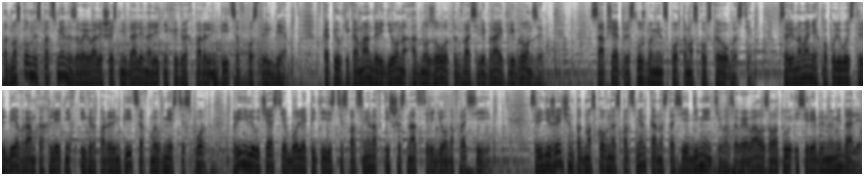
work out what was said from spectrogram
Подмосковные спортсмены завоевали 6 медалей на летних играх паралимпийцев по стрельбе. В копилке команды региона одно золото, два серебра и три бронзы сообщает пресс-служба Минспорта Московской области. В соревнованиях по пулевой стрельбе в рамках летних игр паралимпийцев «Мы вместе спорт» приняли участие более 50 спортсменов из 16 регионов России. Среди женщин подмосковная спортсменка Анастасия Дементьева завоевала золотую и серебряную медали,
